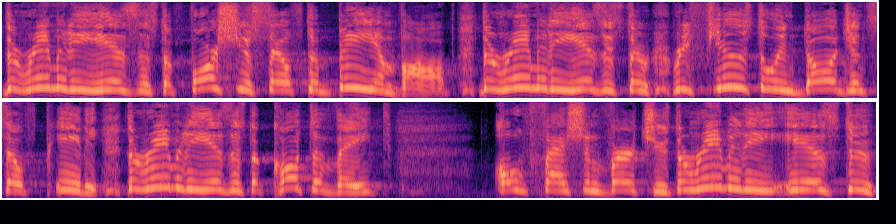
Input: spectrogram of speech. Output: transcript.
The remedy is, is to force yourself to be involved. The remedy is, is to refuse to indulge in self-pity. The remedy is, is to cultivate old-fashioned virtues. The remedy is to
